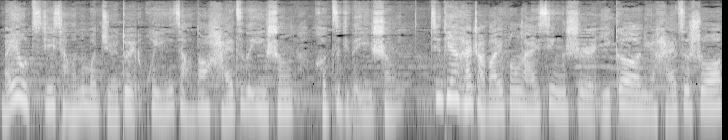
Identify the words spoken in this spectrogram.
没有自己想的那么绝对，会影响到孩子的一生和自己的一生。今天还找到一封来信，是一个女孩子说，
